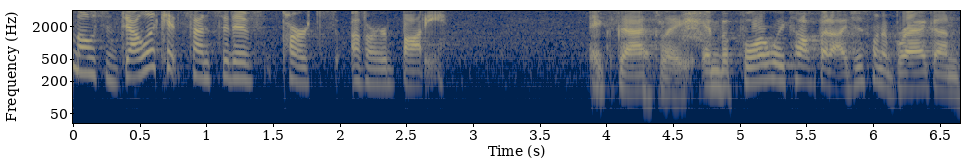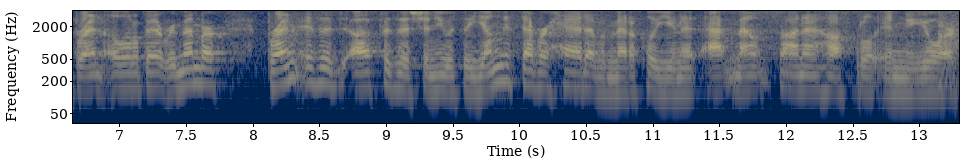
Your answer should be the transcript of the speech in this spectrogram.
most delicate, sensitive parts of our body. Exactly. And before we talk about it, I just want to brag on Brent a little bit. Remember, Brent is a, a, physician. He was the youngest ever head of a medical unit at Mount Sinai Hospital in New York,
